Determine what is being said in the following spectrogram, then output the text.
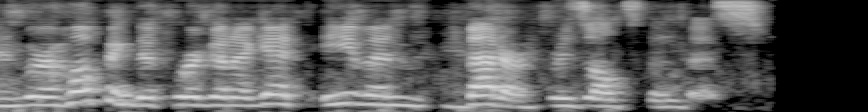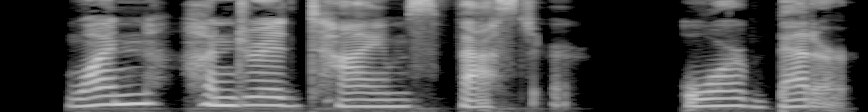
And we're hoping that we're going to get even better results than this. 100 times faster or better.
